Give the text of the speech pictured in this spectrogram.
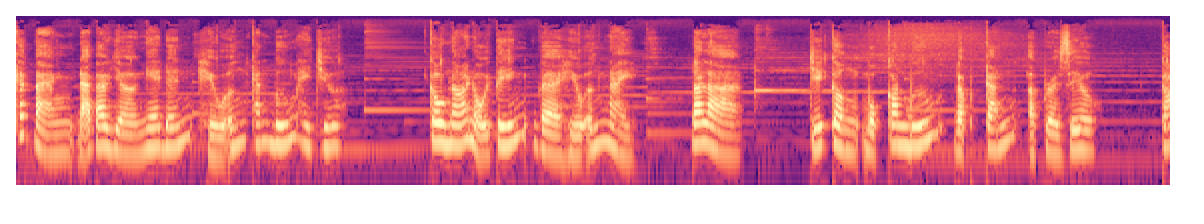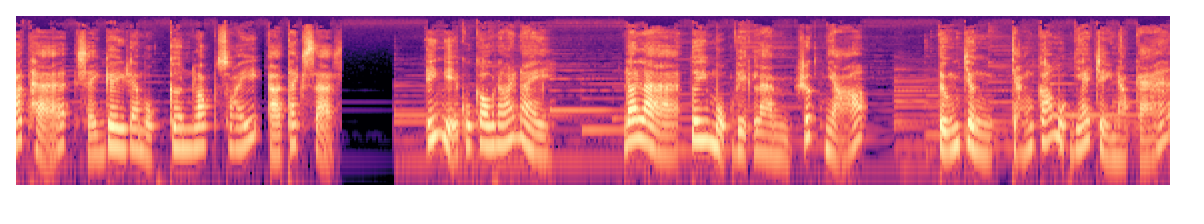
Các bạn đã bao giờ nghe đến hiệu ứng cánh bướm hay chưa? Câu nói nổi tiếng về hiệu ứng này, đó là chỉ cần một con bướm đập cánh ở brazil, có thể sẽ gây ra một cơn lốc xoáy ở texas. Ý nghĩa của câu nói này, đó là tuy một việc làm rất nhỏ, tưởng chừng chẳng có một giá trị nào cả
